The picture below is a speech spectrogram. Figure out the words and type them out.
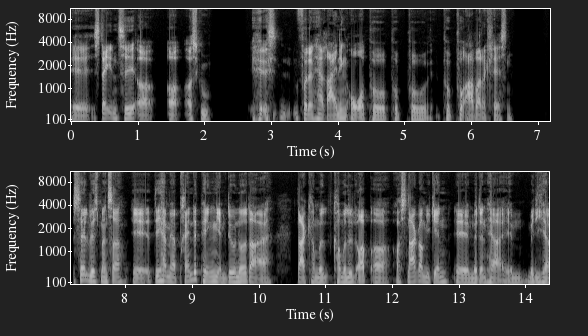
øh, staten til at, at, at skulle øh, få den her regning over på, på, på, på, på arbejderklassen. Selv hvis man så, øh, det her med at printe penge, jamen det er jo noget, der er, der er kommet, kommet lidt op og, og snakke om igen øh, med, den her, øh, med de her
